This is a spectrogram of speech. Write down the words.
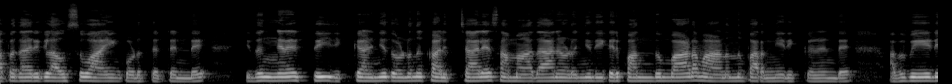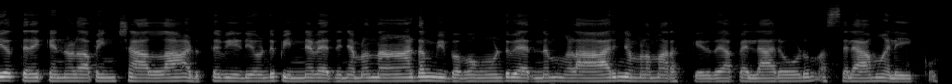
അപ്പം ഇതാ ഒരു ഗ്ലൗസ് വാങ്ങി കൊടുത്തിട്ടുണ്ട് ഇതിങ്ങനെ ഇട്ട് ഇരിക്കണിഞ്ഞ് ഇതുകൊണ്ടൊന്ന് കളിച്ചാലേ സമാധാനമുള്ളൂ ഇനി ഇതിക്കൊരു പന്തുംപാടമാണെന്ന് പന്തും പറഞ്ഞിരിക്കുന്നുണ്ട് അപ്പോൾ വീഡിയോ ഇത്രയൊക്കെ എന്നുള്ളൂ അപ്പോൾ ഇൻഷാല്ല അടുത്ത വീഡിയോ കൊണ്ട് പിന്നെ വരുന്നത് നമ്മളെ നാടൻ വിഭവം കൊണ്ട് വരണം. നിങ്ങൾ ആരും നമ്മളെ മറക്കരുത്. അപ്പോൾ എല്ലാവരോടും അസ്സലാമു അലൈക്കും.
